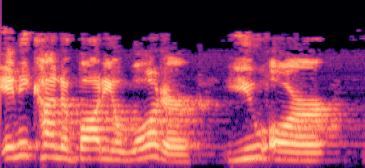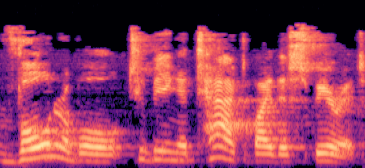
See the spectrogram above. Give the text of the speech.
any kind of body of water, you are vulnerable to being attacked by the spirit.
